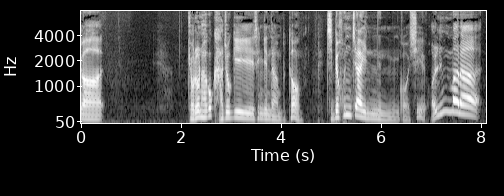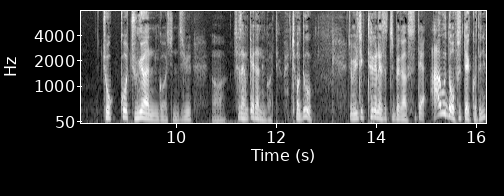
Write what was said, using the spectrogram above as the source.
어, 결혼하고 가족이 생긴 다음부터 집에 혼자 있는 것이 얼마나 좋고 중요한 것인지를 어, 새삼 깨닫는 것 같아요. 저도 좀 일찍 퇴근해서 집에 갔을 때 아무도 없을 때 했거든요.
